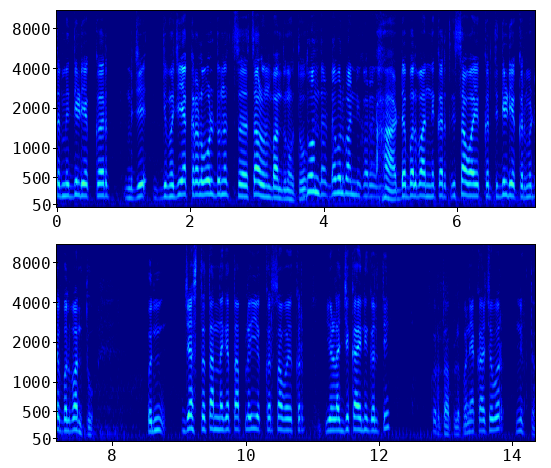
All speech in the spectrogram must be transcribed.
तर मी दीड एकर म्हणजे दि- म्हणजे एकराला ओलटूनच चालून बांधून होतो. दोनदा डबल बांधणी करायची हा डबल बांधणी करत की सव्वा एकर ते दीड एकर मी डबल बांधतो. पण जास्त त्यांना घेता आपलं एकर सव्वा एकर येळात जे काय निघेल ते करतो आपलं. पण एकाच्या वर निघतं.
